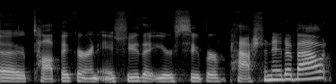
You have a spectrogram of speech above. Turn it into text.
a topic or an issue that you're super passionate about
